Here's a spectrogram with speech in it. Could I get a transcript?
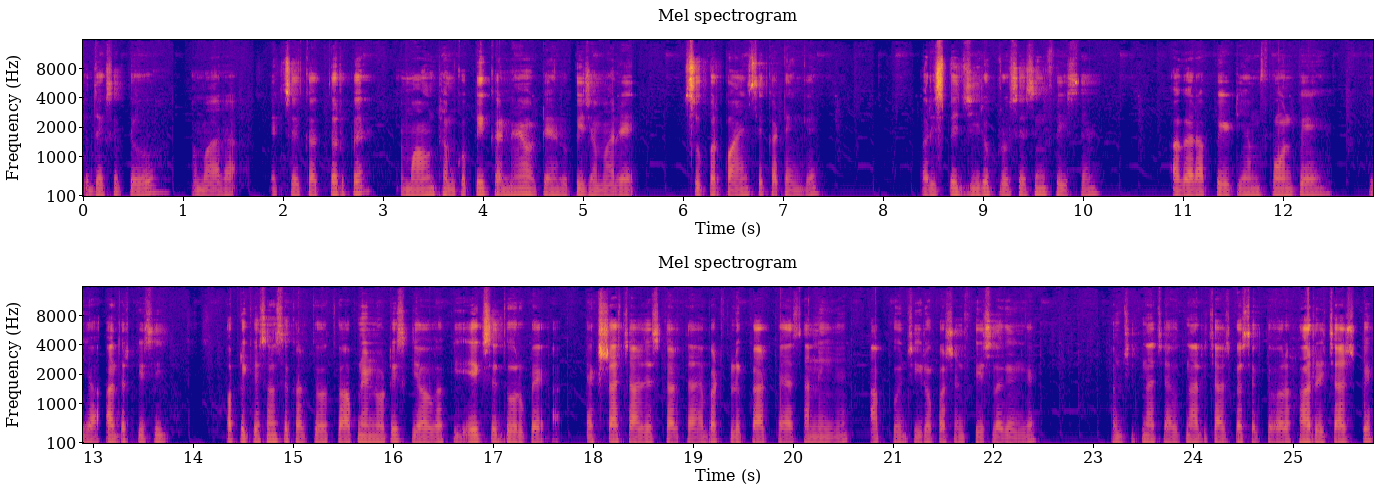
तो देख सकते हो, हमारा एक सौ इकहत्तर रुपये अमाउंट हमको पिक करना है और टेन रुपीज़ हमारे सुपर कॉइन से कटेंगे। और इस पर ज़ीरो प्रोसेसिंग फ़ीस है। अगर आप पेटीएम, फ़ोनपे या अदर किसी एप्लीकेशन से करते हो तो आपने नोटिस किया होगा कि एक से दो रुपये एक्स्ट्रा चार्जेस करता है बट फ्लिपकार्ट ऐसा नहीं है। आपको ज़ीरो परसेंट फ़ीस लगेंगे। हम जितना चाहे उतना रिचार्ज कर सकते हो और हर रिचार्ज पे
